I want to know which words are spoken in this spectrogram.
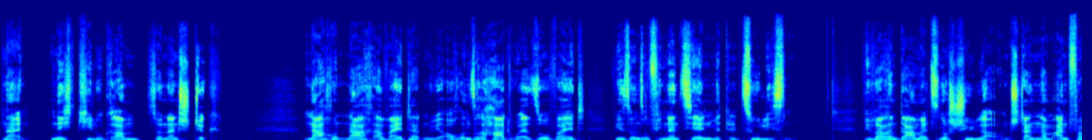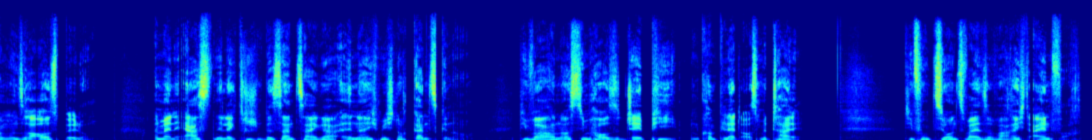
Nein, nicht Kilogramm, sondern Stück. Nach und nach erweiterten wir auch unsere Hardware so weit, wie es unsere finanziellen Mittel zuließen. Wir waren damals noch Schüler und standen am Anfang unserer Ausbildung. An meine ersten elektrischen Bissanzeiger erinnere ich mich noch ganz genau. Die waren aus dem Hause JP und komplett aus Metall. Die Funktionsweise war recht einfach.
